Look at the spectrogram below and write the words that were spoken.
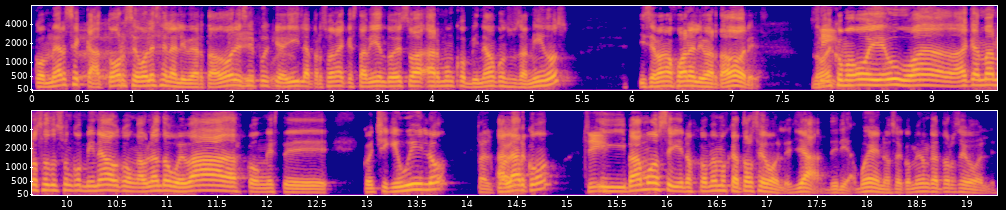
comerse 14 goles en la Libertadores es pues que ahí la persona que está viendo eso arma un combinado con sus amigos y se van a jugar a Libertadores. No es como, oye, Hugo, ah, hay que armar nosotros un combinado con hablando huevadas, con este, con Chiquihuilo, al arco, y vamos y nos comemos 14 goles. Ya, diría, bueno, se comieron 14 goles.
